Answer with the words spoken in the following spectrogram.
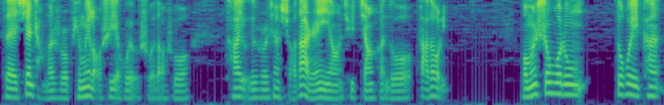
在现场的时候，评委老师也会有说到，说他有的时候像小大人一样去讲很多大道理。我们生活中都会看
